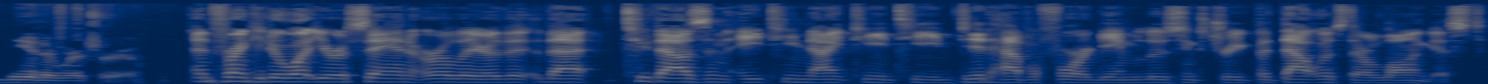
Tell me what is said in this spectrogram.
Neither were true. And Frankie, to what you were saying earlier, that, that 2018-19 team did have a four-game losing streak, but that was their longest.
